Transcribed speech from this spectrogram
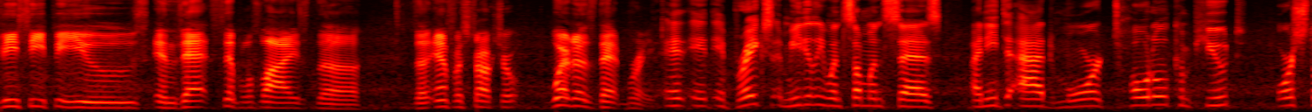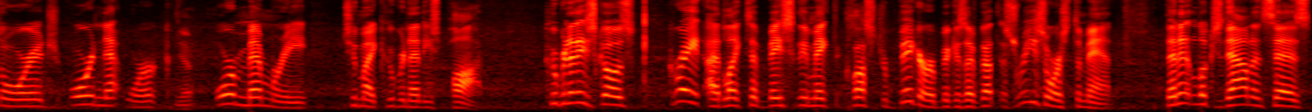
vCPUs, and that simplifies the the infrastructure. Where does that break? It, it, it breaks immediately when someone says, I need to add more total compute or storage or network Yep. or memory to my Kubernetes pod. Kubernetes goes, great, I'd like to basically make the cluster bigger because I've got this resource demand. Then it looks down and says,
